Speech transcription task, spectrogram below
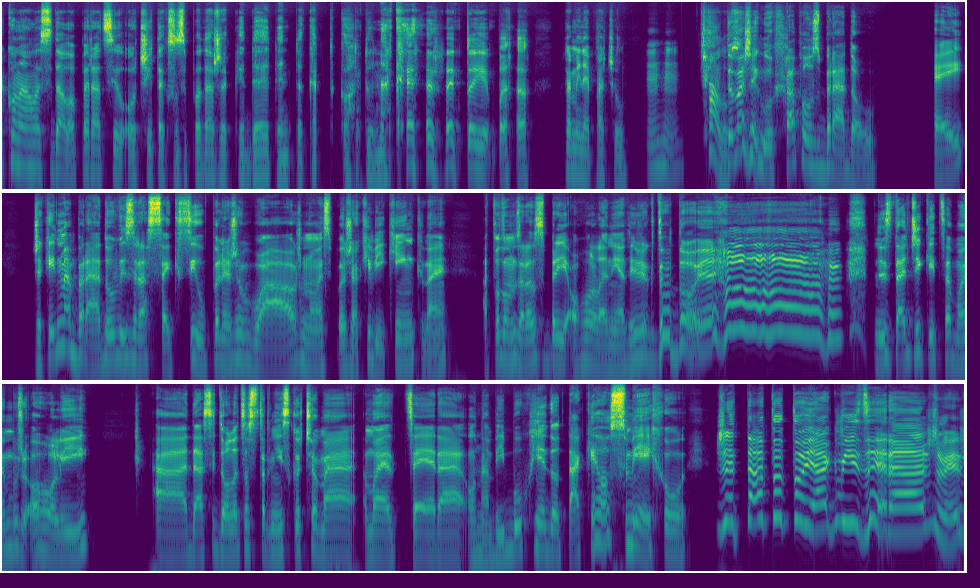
ako náhle si dal operáciu očí, tak som si povedala, že keď je tento krtko, tu na že to je... sa mi nepáčil. Mhm. Halus. To máš chlapov s bradou. Hej? Že keď má bradu, vyzerá sexy, úplne, že wow, že no si povieš, aký viking, ne? A potom zrazu príde oholený a ty, že kto to je? Mne stačí, keď sa môj muž oholí a dá si dole to strnisko, čo má moja dcéra, ona vybuchne do takého smiechu, že táto to jak vyzeráš, vieš,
